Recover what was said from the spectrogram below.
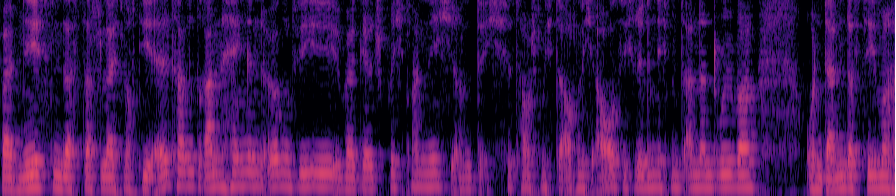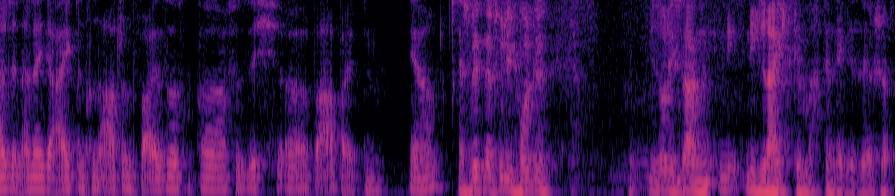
beim nächsten, dass da vielleicht noch die Eltern dranhängen irgendwie, über Geld spricht man nicht und ich tausche mich da auch nicht aus, ich rede nicht mit anderen drüber und dann das Thema halt in einer geeigneten Art und Weise äh, für sich äh, bearbeiten. Ja. Es wird natürlich heute, wie soll ich sagen, ni- nicht leicht gemacht in der Gesellschaft.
